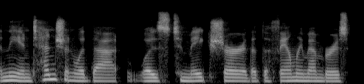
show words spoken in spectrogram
and the intention with that was to make sure that the family members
